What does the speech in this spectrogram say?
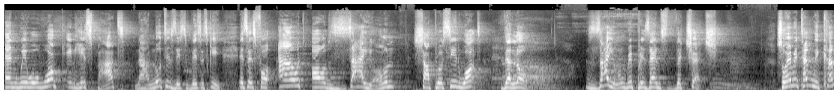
and we will walk in his paths. Now, notice this, this is key. It says, For out of Zion shall proceed what? The law. Zion represents the church. So every time we come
